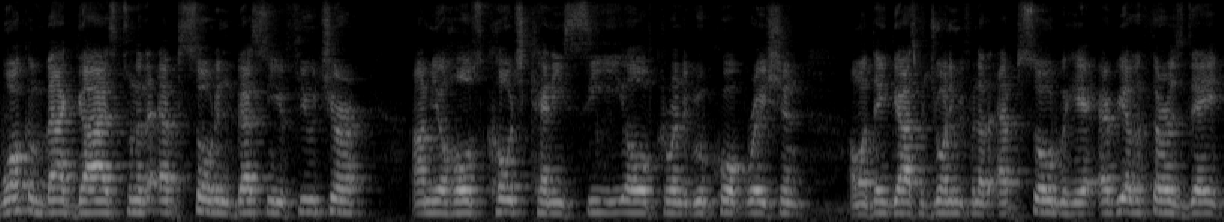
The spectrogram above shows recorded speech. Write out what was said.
Welcome back, guys, to another episode Invest in Your Future. I'm your host, Coach Kenny, CEO of Corinda Group Corporation. I want to thank you guys for joining me for another episode. We're here every other Thursday,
